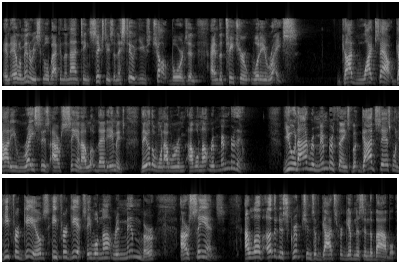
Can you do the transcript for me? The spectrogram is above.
in elementary school back in the 1960s, and they still used chalkboards, and and the teacher would erase. God wipes out. God erases our sin. I love that image. The other one, I will, rem- I will not remember them. You and I remember things, but God says when He forgives, He forgets. He will not remember our sins. I love other descriptions of God's forgiveness in the Bible.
